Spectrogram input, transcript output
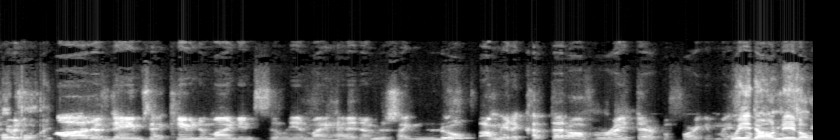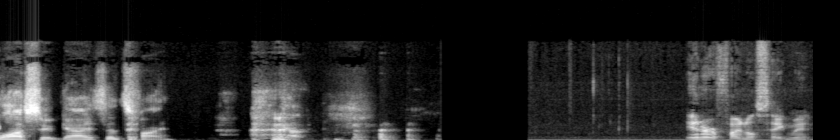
Oh boy. a lot of names that came to mind instantly in my head. I'm just like, nope. I'm gonna cut that off right there before I get my. We don't need a lawsuit, guys. It's fine. In our final segment,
